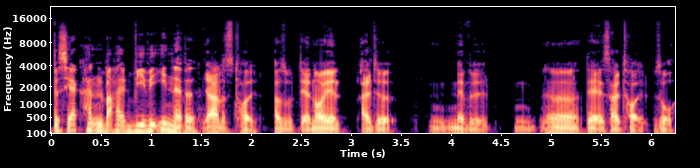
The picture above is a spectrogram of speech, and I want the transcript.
bisher kannten, war halt WWE Neville. Ja, das ist toll. Also der neue alte Neville, äh, der ist halt toll. So.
